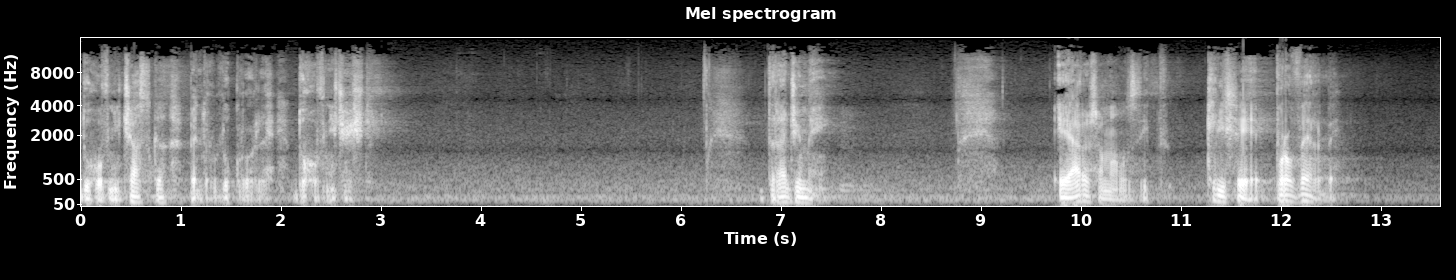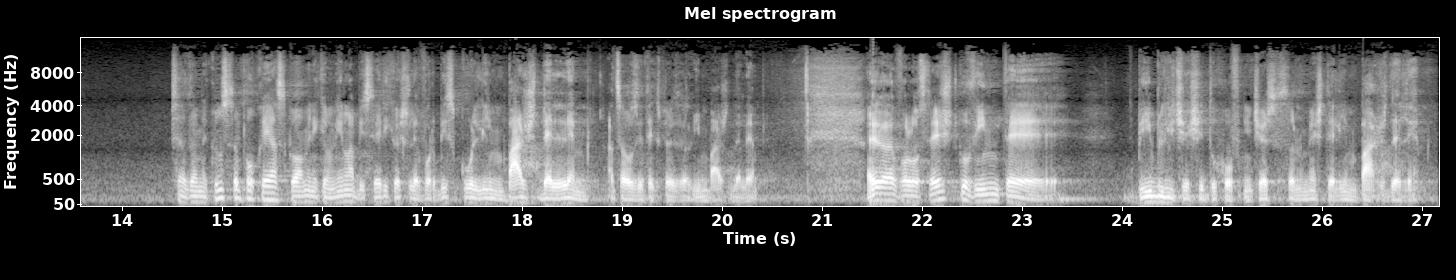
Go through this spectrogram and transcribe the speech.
duhovnicească pentru lucrurile duhovnicești. Dragii mei, iarăși am auzit clișee, proverbe. Să doamne, cum să pocăiască oamenii când vin la biserică și le vorbiți cu limbaj de lemn? Ați auzit expresia limbaj de lemn? Adică folosești cuvinte biblice și duhovnice și se numește limbaj de lemn.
